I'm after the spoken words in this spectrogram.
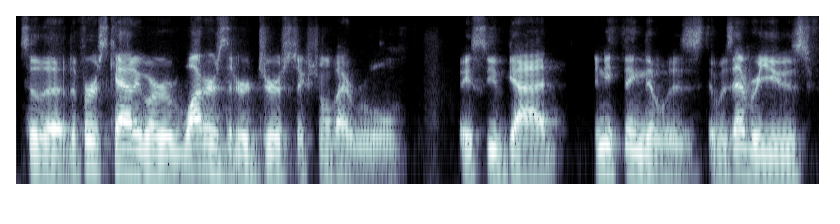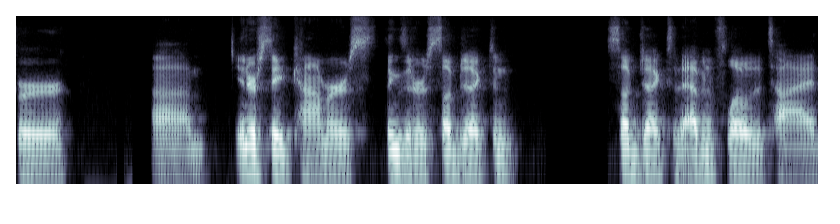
so the the first category waters that are jurisdictional by rule basically you've got anything that was that was ever used for um, interstate commerce, things that are subject and subject to the ebb and flow of the tide.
